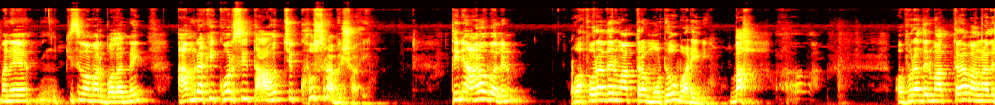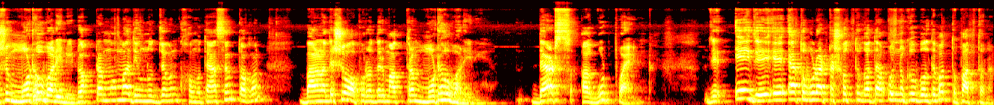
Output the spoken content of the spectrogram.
মানে কিছু আমার বলার নেই। আমরা কি করছি তা হচ্ছে খুচরা বিষয়। তিনি আরও বলেন, অপরাধের মাত্রা মোটেও বাড়েনি। বাহ! অপরাধের মাত্রা বাংলাদেশে মোটেও বাড়েনি। ডক্টর মোহাম্মদ ইউনুস যখন ক্ষমতায় আসেন তখন বাংলাদেশে অপরাধের মাত্রা মোটেও বাড়েনি। দ্যাটস আ গুড পয়েন্ট যে এই যে এত বড় একটা সত্য কথা অন্য কেউ বলতে পারতো? পারতো না।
